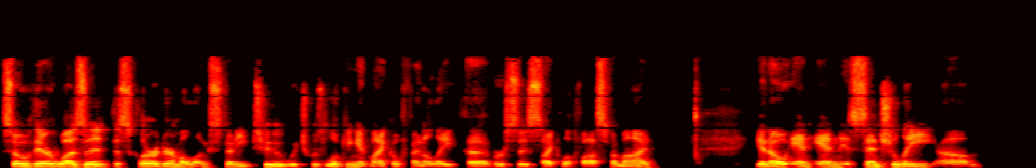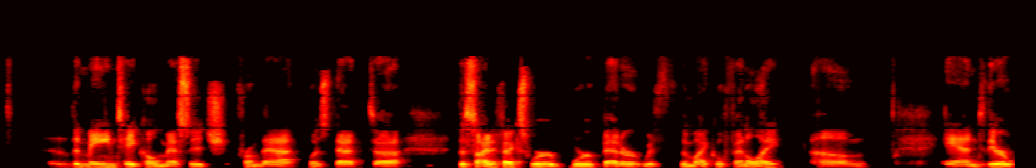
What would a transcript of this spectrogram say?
So there was a the scleroderma lung study too, which was looking at mycophenolate uh, versus cyclophosphamide. You know, and and essentially um, the main take home message from that was that uh, the side effects were were better with the mycophenolate, um, and there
